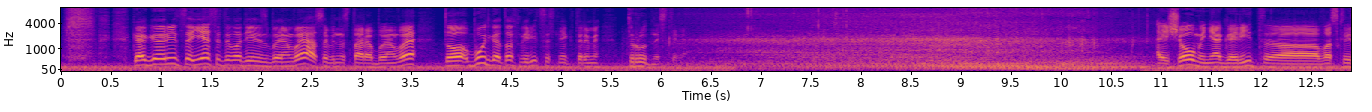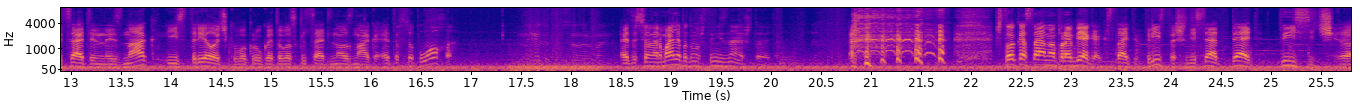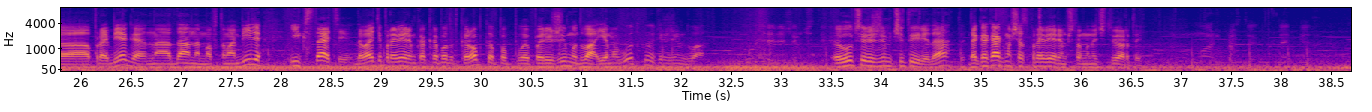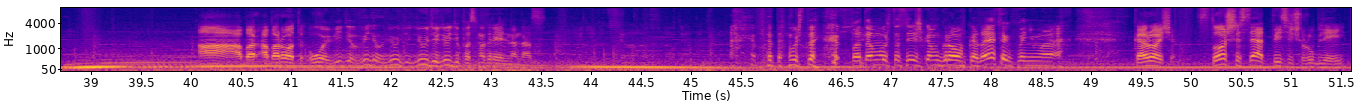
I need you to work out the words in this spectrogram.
Как говорится, если ты владелец BMW, особенно старая BMW, то будь готов мириться с некоторыми трудностями. А еще у меня горит э, восклицательный знак и стрелочка вокруг этого восклицательного знака. Это все плохо? Нет, это все нормально. Это все нормально, потому что ты не знаешь, что это. Что касаемо пробега, кстати, 365 тысяч э, пробега на данном автомобиле. И, кстати, давайте проверим, как работает коробка по, по- по режиму 2. Я могу ткнуть режим 2? Лучше режим 4. Э, Лучше режим 4, да? Так а как мы сейчас проверим, что мы на четвертой? А, обо- обороты. Ой, видел, видел, люди, люди, люди посмотрели на нас. Потому что, потому что слишком громко, да, я так понимаю? Короче, 160 тысяч рублей,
